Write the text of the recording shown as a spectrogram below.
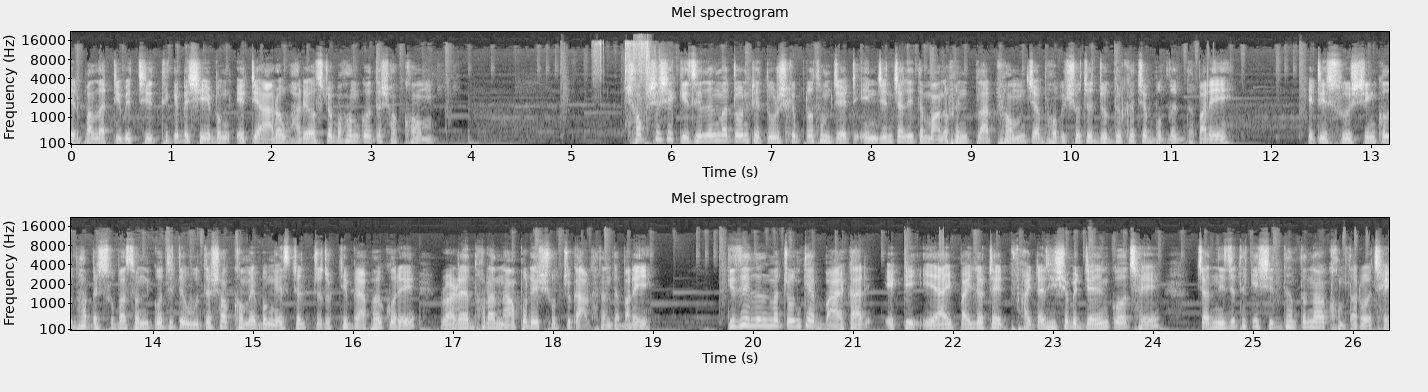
এর পাল্লা টিভি থ্রির থেকে বেশি এবং এটি আরও ভারী অস্ত্র বহন করতে সক্ষম। সবশেষে কিজিলেনমা টোনটি তুরস্কের প্রথম জেট ইঞ্জিন চালিত মানবহীন প্ল্যাটফর্ম যা ভবিষ্যতে যুদ্ধক্ষেত্রে বদলে দিতে পারে। এটি সুশৃঙ্খলভাবে সুপারসনিক গতিতে উড়তে সক্ষম এবং স্টেল প্রযুক্তি ব্যবহার করে রাডার ধরা না পড়ে শত্রুকে আঘাত আনতে পারে। কিজিলেলমাট্রনকে বায়াকার একটি এআই পাইলটেড ফাইটার হিসেবে ডিজাইন করেছে, যা নিজে থেকে সিদ্ধান্ত নেওয়ার ক্ষমতা রয়েছে।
